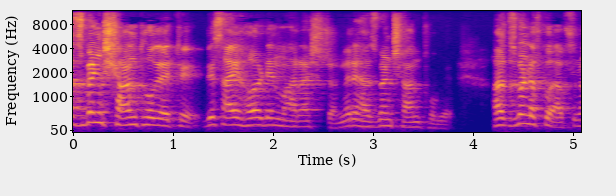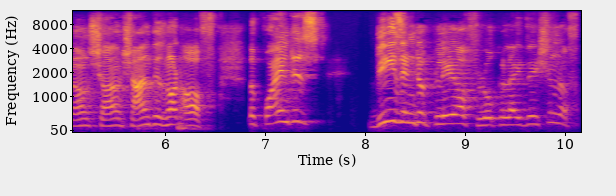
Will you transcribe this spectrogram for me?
Husband shant ho gaye the. This I heard in Maharashtra. मेरे husband shant ho gaye. Husband, of course, now shant, is not off. The point is, these interplay of localization of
